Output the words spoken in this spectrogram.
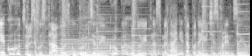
Яку гуцульську страву з кукурудзяної крупи готують на сметані та подають із бринзою?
